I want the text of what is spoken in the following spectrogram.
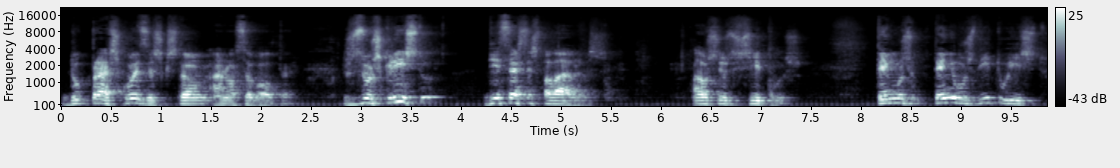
do que para as coisas que estão à nossa volta. Jesus Cristo disse estas palavras aos seus discípulos: Tenho-vos dito isto,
